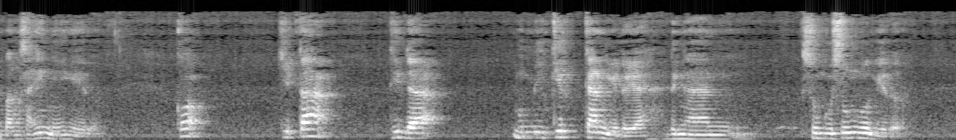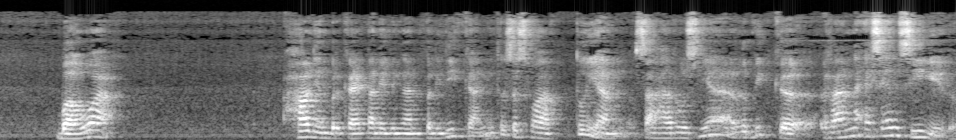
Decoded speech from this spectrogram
bangsa ini gitu? Kok kita tidak memikirkan gitu ya dengan sungguh-sungguh gitu. Bahwa hal yang berkaitan dengan pendidikan itu sesuatu yang seharusnya lebih ke ranah esensi gitu.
